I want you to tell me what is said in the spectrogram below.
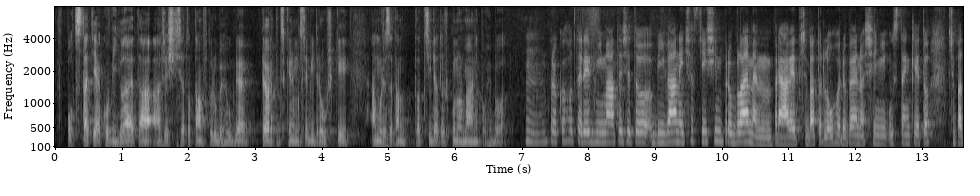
v podstatě jako výlet a, a řeší se to tam v průběhu, kde teoreticky nemusí být roušky a může se tam ta třída trošku normálně pohybovat. Hmm, pro koho tedy vnímáte, že to bývá nejčastějším problémem? Právě třeba to dlouhodobé nošení ústenky, je to třeba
